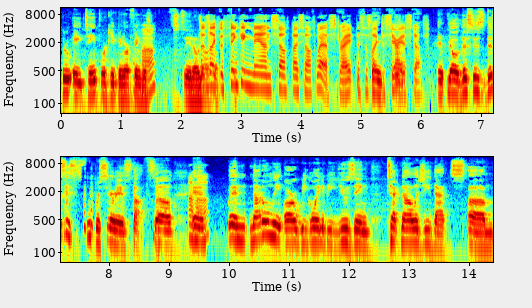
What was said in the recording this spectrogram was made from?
through 18th. We're keeping our fingers, Uh-huh. crossed, you know. so it's like the thinking man south by southwest right this is like the serious stuff it, yo, this is this is super serious stuff. So, Uh-huh. and and not only are we going to be using technology that's um,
